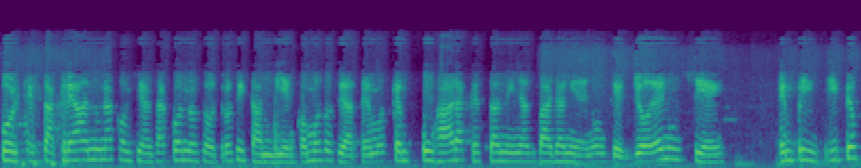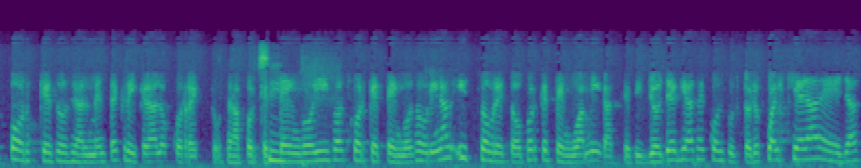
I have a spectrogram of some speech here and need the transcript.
porque está creando una confianza con nosotros y también como sociedad tenemos que empujar a que estas niñas vayan y denuncien. Yo denuncié en principio porque socialmente creí que era lo correcto, o sea, porque tengo hijos, porque tengo sobrinas y sobre todo porque tengo amigas, que si yo llegué a ese consultorio, cualquiera de ellas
